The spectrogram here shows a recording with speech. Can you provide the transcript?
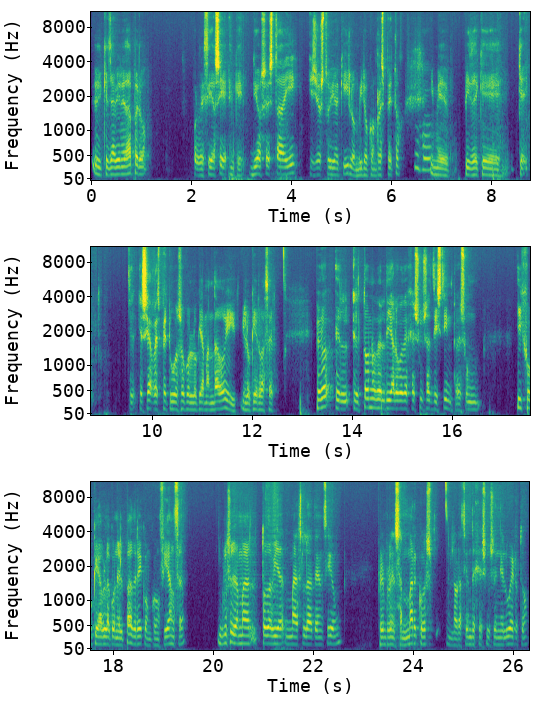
y que ya viene da, pero por decir así, en que Dios está ahí y yo estoy aquí, lo miro con respeto y me pide que, que, sea respetuoso con lo que ha mandado y lo quiero hacer. Pero el, tono del diálogo de Jesús es distinto. Es un hijo que habla con el Padre con confianza. Incluso llama todavía más la atención, por ejemplo, en San Marcos, en la oración de Jesús en el huerto,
